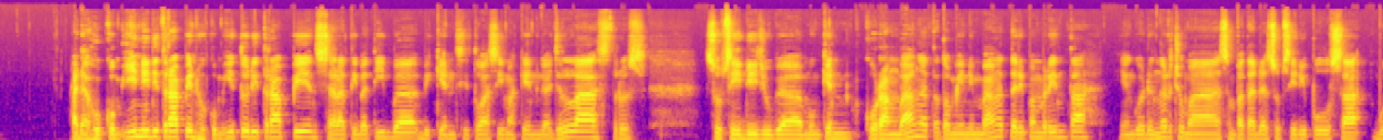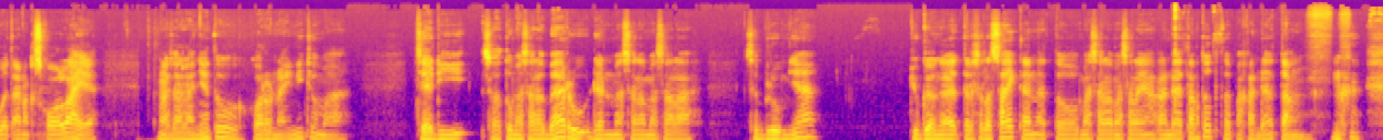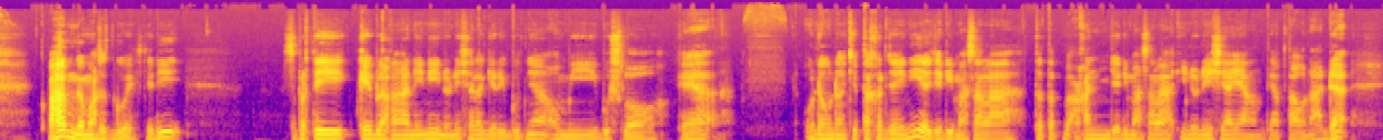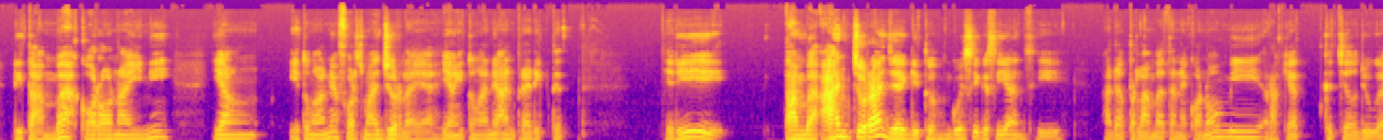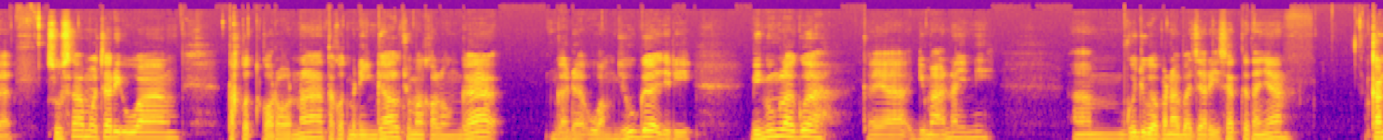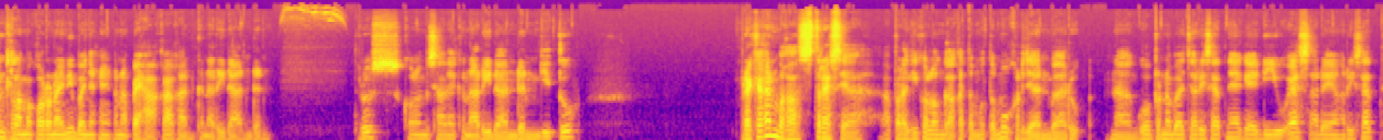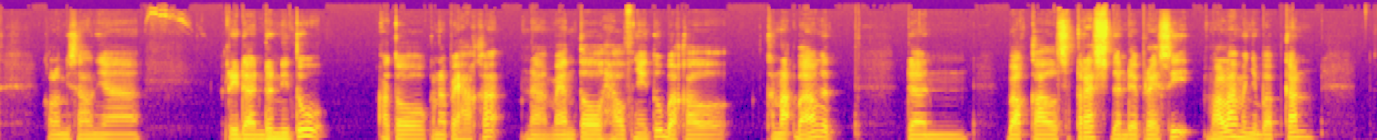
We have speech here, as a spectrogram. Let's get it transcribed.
ada hukum ini diterapin, hukum itu diterapin secara tiba-tiba, bikin situasi makin gak jelas, terus subsidi juga mungkin kurang banget atau minim banget dari pemerintah yang gue denger cuma sempat ada subsidi pulsa buat anak sekolah ya. Masalahnya tuh corona ini cuma jadi suatu masalah baru dan masalah-masalah sebelumnya juga nggak terselesaikan atau masalah-masalah yang akan datang tuh tetap akan datang. Paham nggak maksud gue? Jadi seperti kayak belakangan ini Indonesia lagi ributnya omnibus law kayak undang-undang cipta kerja ini ya jadi masalah tetap akan jadi masalah Indonesia yang tiap tahun ada. Ditambah corona ini yang hitungannya force major lah ya yang hitungannya unpredicted. Jadi tambah hancur aja gitu. Gue sih kesian sih. Ada perlambatan ekonomi rakyat kecil juga susah mau cari uang. Takut corona takut meninggal cuma kalau enggak nggak ada uang juga. Jadi bingung lah gue kayak gimana ini Um, gue juga pernah baca riset katanya kan selama corona ini banyak yang kena PHK kan, kena redundant. Terus kalau misalnya kena redundant gitu, mereka kan bakal stres ya, apalagi kalau nggak ketemu-temu kerjaan baru. Nah, gue pernah baca risetnya kayak di US ada yang riset, kalau misalnya redundant itu atau kena PHK, nah mental health-nya itu bakal kena banget. Dan bakal stres dan depresi, malah menyebabkan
